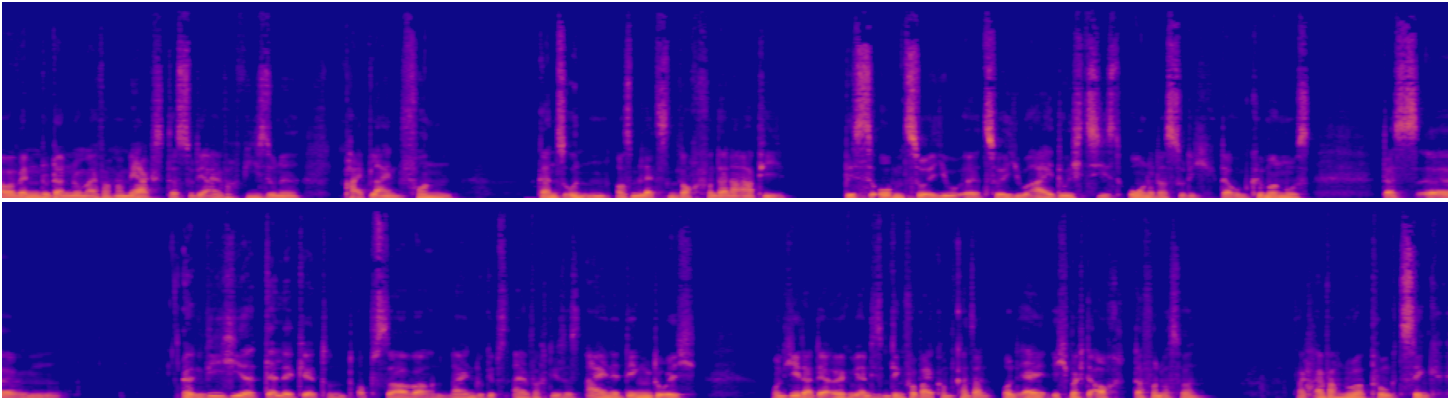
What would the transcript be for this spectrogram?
Aber wenn du dann einfach mal merkst, dass du dir einfach wie so eine Pipeline von ganz unten aus dem letzten Loch von deiner API bis oben zur, U, äh, zur UI durchziehst, ohne dass du dich darum kümmern musst, dass ähm, irgendwie hier Delegate und Observer und nein, du gibst einfach dieses eine Ding durch und jeder, der irgendwie an diesem Ding vorbeikommt, kann sagen, und ey, ich möchte auch davon was hören. Sag einfach nur Punkt Sync,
